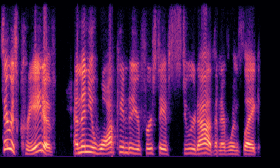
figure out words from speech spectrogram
Sara's creative. And then you walk into your first day of Stewart up and everyone's like,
